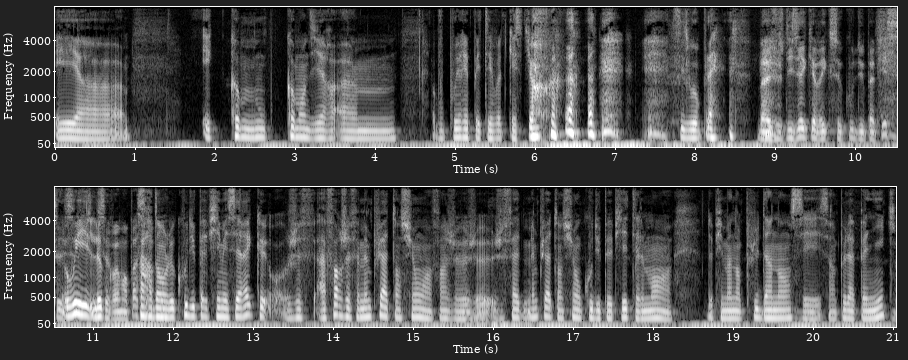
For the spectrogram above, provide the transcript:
Et, euh, et comme, comment dire, euh, vous pouvez répéter votre question, s'il vous plaît. Ben, je disais qu'avec ce coup du papier, c'est oui, vraiment pas Pardon, le coup du papier, mais c'est vrai que je, à force, je fais même plus attention. Enfin, je, je, je, fais même plus attention au coup du papier tellement depuis maintenant plus d'un an, c'est un peu la panique.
